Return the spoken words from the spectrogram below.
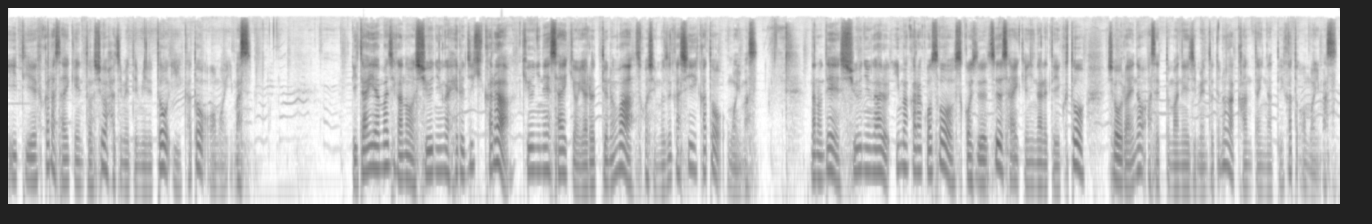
ETF から債券投資を始めてみるといいかと思います。リタイア間近の収入が減る時期から急にね、債券をやるっていうのは少し難しいかと思います。なので収入がある今からこそ少しずつ債券に慣れていくと将来のアセットマネジメントというのが簡単になっていくかと思います。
